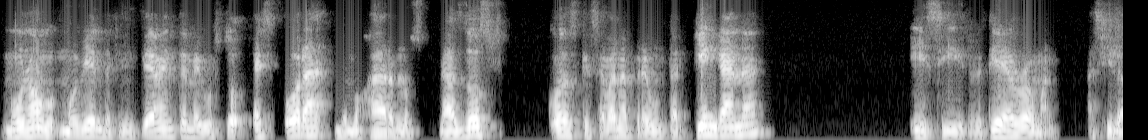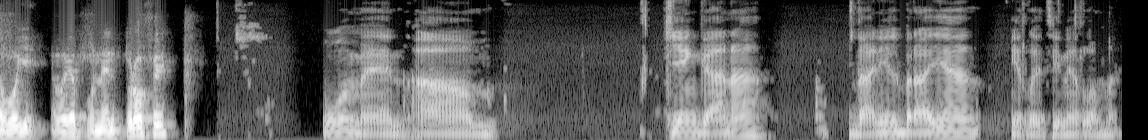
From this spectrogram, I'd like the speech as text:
Bueno, muy bien, definitivamente me gustó. Es hora de mojarnos. Las dos cosas que se van a preguntar, ¿quién gana? Y si retiene Roman. Así la voy, la voy a poner, profe. Oh, man. Um, ¿Quién gana? Daniel Bryan y retiene Roman.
